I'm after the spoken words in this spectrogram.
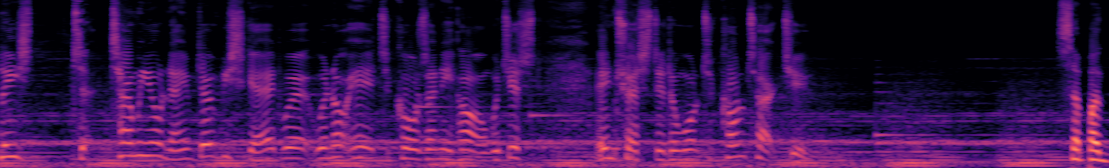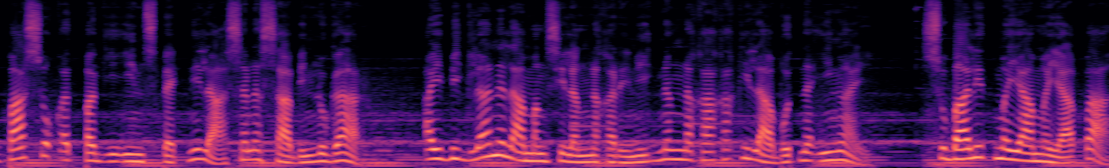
Please tell me your name. Don't be scared. We're, we're not here to cause any harm. We're just interested and want to contact you. Sa pagpasok at pag-i-inspect nila sa nasabing lugar, ay bigla na lamang silang nakarinig ng nakakakilabot na ingay. Subalit maya-maya pa,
